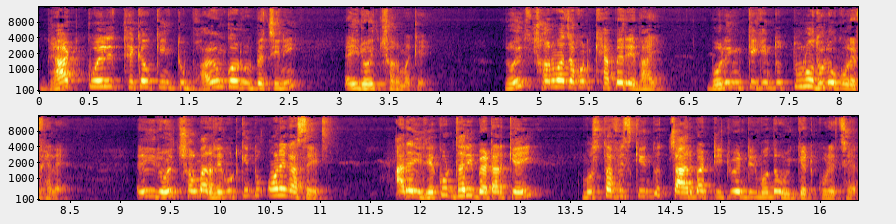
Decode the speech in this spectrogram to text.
বিরাট কোহলির থেকেও কিন্তু ভয়ঙ্কর রূপে চিনি এই রোহিত শর্মাকে। রোহিত শর্মা যখন খ্যাপে রে ভাই, বোলিংকে কিন্তু তুলো ধুলো করে ফেলে। এই রোহিত শর্মার রেকর্ড কিন্তু অনেক আছে। আর এই রেকর্ডধারী ব্যাটারকেই মুস্তাফিজ কিন্তু চারবার টি টোয়েন্টির মধ্যে উইকেট করেছেন।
